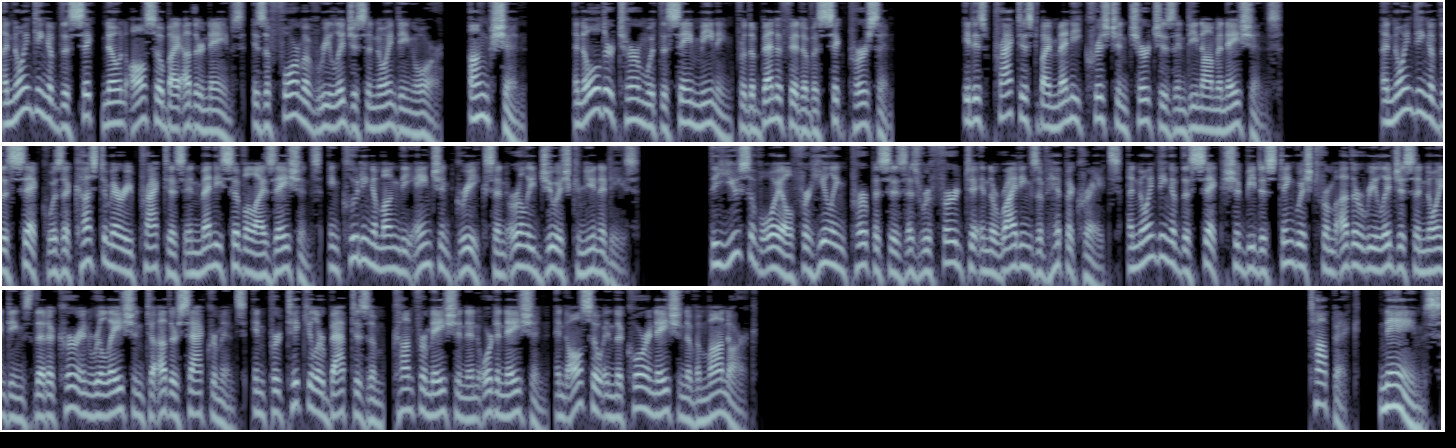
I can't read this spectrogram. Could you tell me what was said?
Anointing of the sick, known also by other names, is a form of religious anointing or unction, an older term with the same meaning for the benefit of a sick person. It is practiced by many Christian churches and denominations. Anointing of the sick was a customary practice in many civilizations, including among the ancient Greeks and early Jewish communities. The use of oil for healing purposes is referred to in the writings of Hippocrates. Anointing of the sick should be distinguished from other religious anointings that occur in relation to other sacraments, in particular baptism, confirmation, and ordination, and also in the coronation of a monarch. Names.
